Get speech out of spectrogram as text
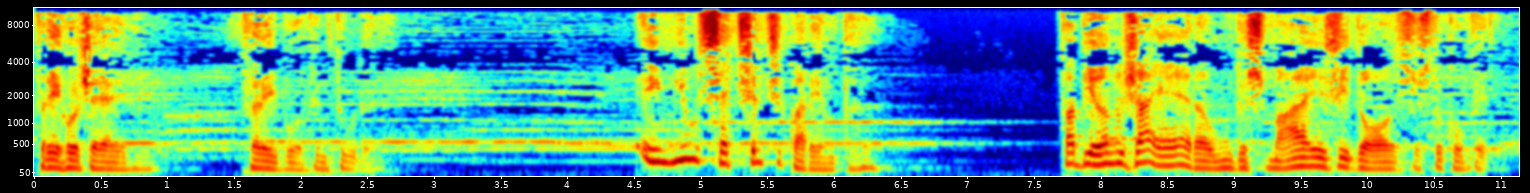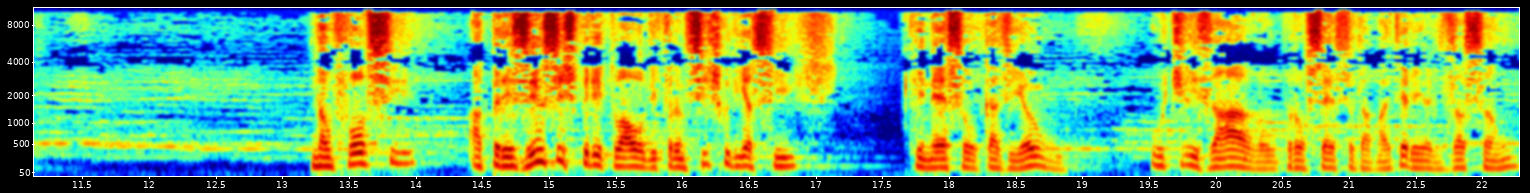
Frei Rogério, Frei Boaventura. Em 1740, Fabiano já era um dos mais idosos do convento. Não fosse a presença espiritual de Francisco de Assis, que nessa ocasião utilizava o processo da materialização,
